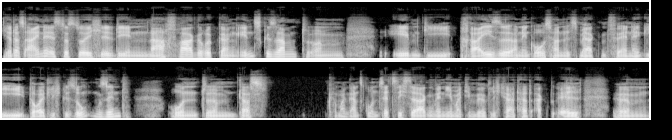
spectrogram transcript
Ja, das eine ist, dass durch äh, den Nachfragerückgang insgesamt ähm, eben die Preise an den Großhandelsmärkten für Energie deutlich gesunken sind. Und ähm, das kann man ganz grundsätzlich sagen, wenn jemand die Möglichkeit hat, aktuell ähm,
